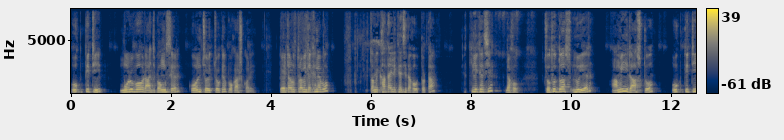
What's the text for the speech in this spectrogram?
উক্তিটি মুর্ব রাজবংশের কোন চরিত্রকে প্রকাশ করে? তো এটার উত্তর আমি দেখে নেব। তো আমি খাতায় লিখেছি, দেখো উত্তরটা। কি লিখেছি? দেখো, চতুর্দশ লুইয়ের আমি রাষ্ট্র উক্তিটি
